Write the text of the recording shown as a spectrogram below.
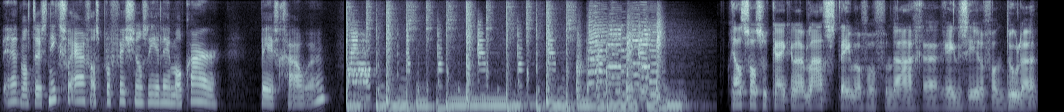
hè, want er is niks zo erg als professionals die alleen maar elkaar bezighouden. Als we kijken naar het laatste thema van vandaag, uh, realiseren van doelen,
